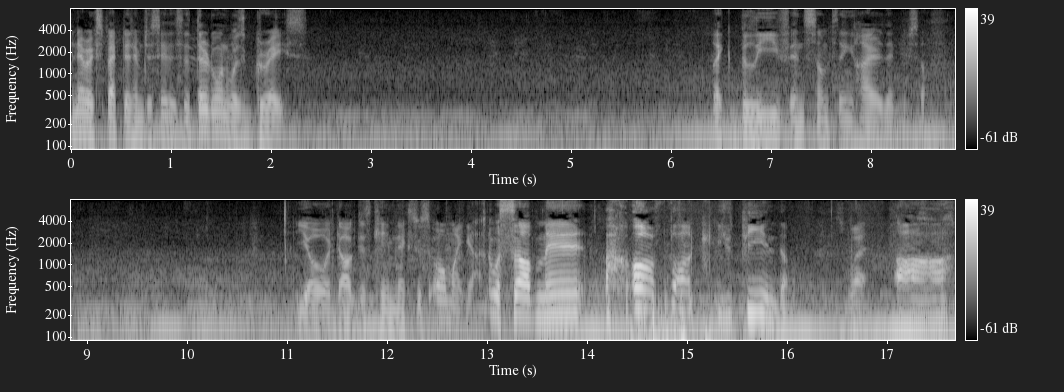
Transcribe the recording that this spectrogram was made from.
I never expected him to say this. The third one was grace. Like believe in something higher than yourself. Yo, a dog just came next to us. Oh my god. What's up, man? Oh fuck, he's peeing though. It's wet. Ah,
